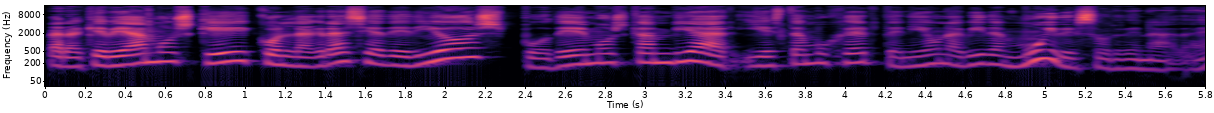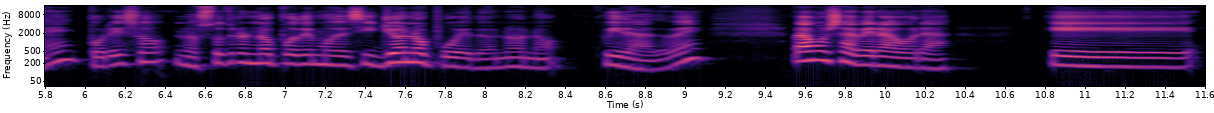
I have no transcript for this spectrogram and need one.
para que veamos que con la gracia de Dios podemos cambiar. Y esta mujer tenía una vida muy desordenada. ¿eh? Por eso nosotros no podemos decir yo no puedo. No, no, cuidado. ¿eh? Vamos a ver ahora. Eh,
